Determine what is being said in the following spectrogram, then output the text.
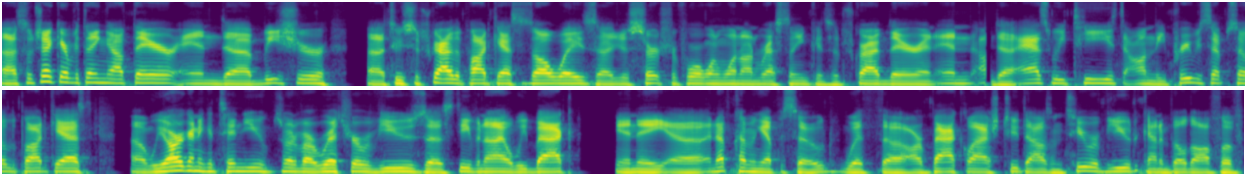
Uh, so check everything out there and uh, be sure uh, to subscribe to the podcast as always. Uh, just search for 411 on wrestling. You can subscribe there. And, and uh, as we teased on the previous episode of the podcast, we are going to continue sort of our retro reviews. Steve and I will be back in a uh, an upcoming episode with uh, our Backlash 2002 review to kind of build off of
